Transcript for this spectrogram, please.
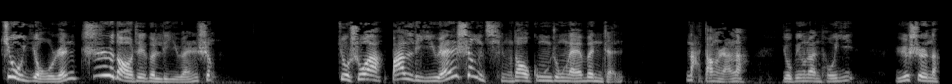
就有人知道这个李元胜，就说啊，把李元胜请到宫中来问诊。那当然了，有病乱投医，于是呢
